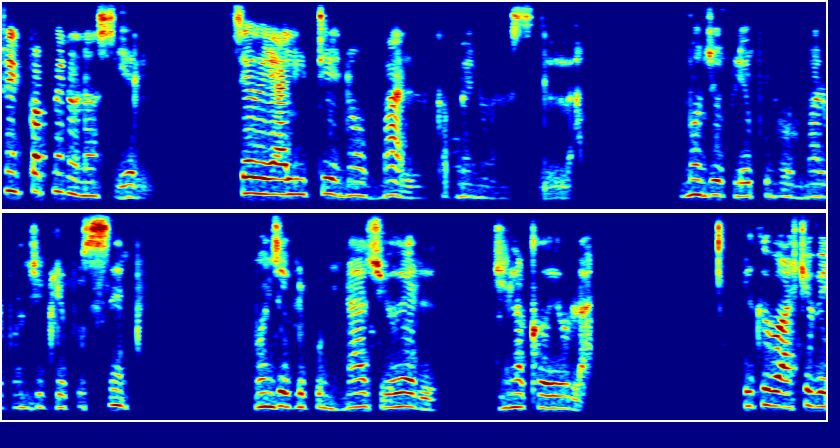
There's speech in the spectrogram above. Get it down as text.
Fek pap menon nan siel. Se realite normal kap menon nan siel la. Bon Bonjou vle pou normal, bon bonjou vle pou simple. Bon Bonjou vle pou naturel. Jin la kreyo la. Li kreyo acheve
